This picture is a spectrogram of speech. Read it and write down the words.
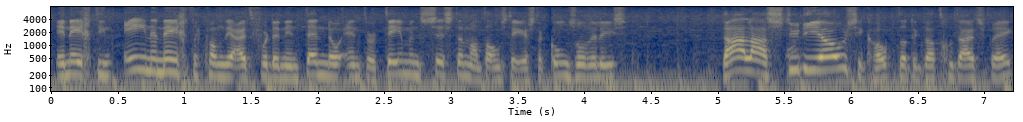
In 1991 kwam die uit voor de Nintendo Entertainment System, althans de eerste console release. Dala Studios, ik hoop dat ik dat goed uitspreek,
